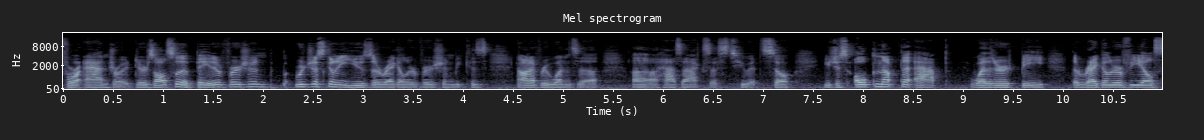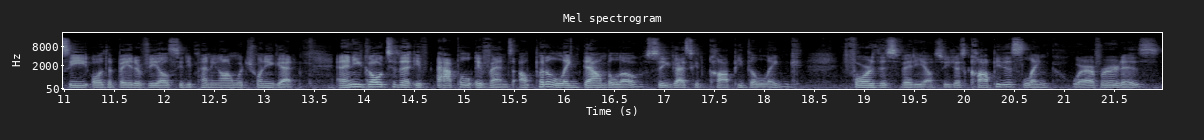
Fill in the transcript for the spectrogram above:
for Android. There's also a beta version, but we're just going to use the regular version because not everyone's uh, uh, has access to it. So you just open up the app, whether it be the regular VLC or the beta VLC, depending on which one you get, and then you go to the Apple event. I'll put a link down below so you guys could copy the link for this video. So you just copy this link wherever it is.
